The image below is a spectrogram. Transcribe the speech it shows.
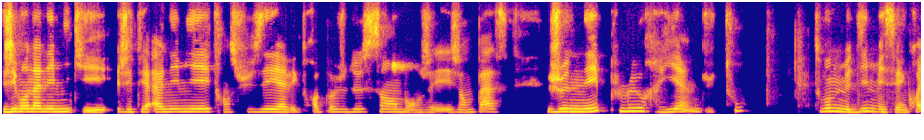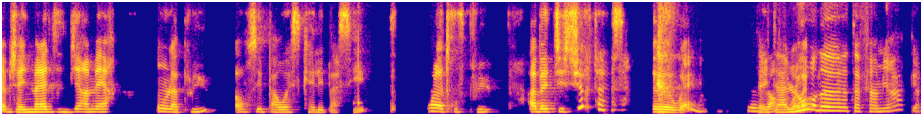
J'ai mon anémie qui est, j'étais anémiée, transfusée avec trois poches de sang, bon, j'en passe. Je n'ai plus rien du tout. Tout le monde me dit, mais c'est incroyable, j'ai une maladie de bière on l'a plus, on ne sait pas où est-ce qu'elle est passée, on la trouve plus. Ah ben, tu es sûre que as ça? Euh, Ouais. T'as été à Lourdes, t'as fait un miracle?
